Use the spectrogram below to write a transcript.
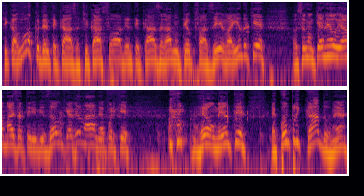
fica louco dentro de casa, ficar só dentro de casa lá, não ter o que fazer, vai indo que você não quer nem olhar mais a televisão, não quer ver nada, né? Porque realmente é complicado, né?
